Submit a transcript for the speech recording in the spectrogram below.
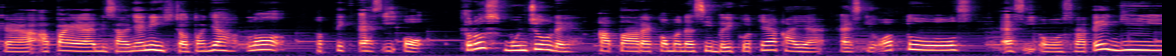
Kayak apa ya, misalnya nih contohnya lo ketik SEO. Terus muncul deh kata rekomendasi berikutnya kayak SEO tools, SEO strategi,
